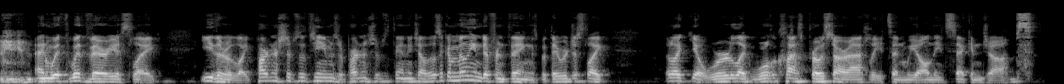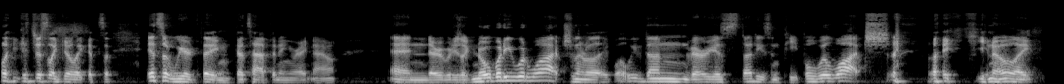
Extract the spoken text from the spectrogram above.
and with with various like either like partnerships with teams or partnerships with the NHL. There's like a million different things, but they were just like they're like, yo, we're like world class pro star athletes and we all need second jobs. like it's just like you're like it's a it's a weird thing that's happening right now. And everybody's like, nobody would watch. And they're like, well, we've done various studies and people will watch. like, you know, like,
